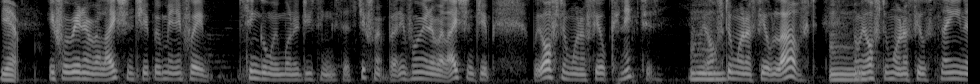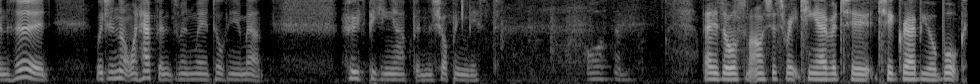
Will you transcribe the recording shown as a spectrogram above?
Yep if we're in a relationship, I mean, if we're single, we want to do things that's different. But if we're in a relationship, we often want to feel connected. We often want to feel loved, and we often want to feel seen and heard, which is not what happens when we're talking about who's picking up in the shopping list. Awesome. That is awesome. I was just reaching over to to grab your book.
